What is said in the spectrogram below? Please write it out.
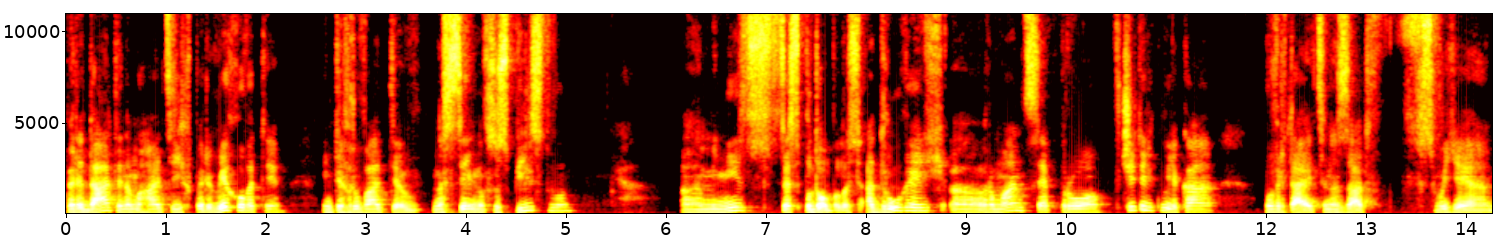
передати, намагаються їх перевиховати, інтегрувати насильно в суспільство. Мені це сподобалось. А другий роман це про вчительку, яка повертається назад своє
